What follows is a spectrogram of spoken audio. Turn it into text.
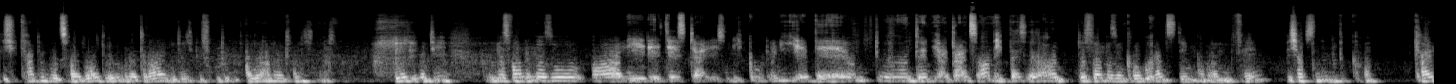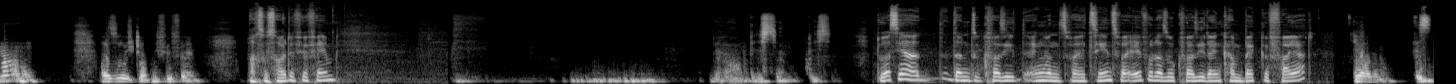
Ich kannte nur zwei Leute oder drei, mit denen ich gespielt habe. Alle anderen kannte ich nicht. Und, das waren immer so, oh nee, das Teil ist nicht gut und hier, und, und dann ja, deins auch nicht besser. Und das war immer so ein Konkurrenzding. Aber ein Fame, ich hab's nie mitbekommen. Keine Ahnung. Also ich glaube nicht für Fame. Machst du es heute für Fame? Ja, ein bisschen, ein bisschen. Du hast ja dann quasi irgendwann 2010, 2011 oder so quasi dein Comeback gefeiert. Ja, genau. Ist,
